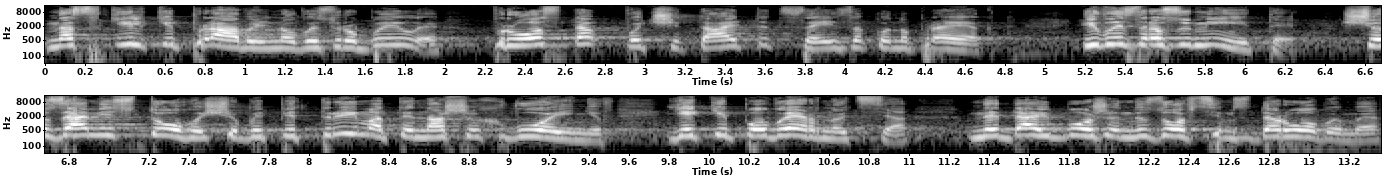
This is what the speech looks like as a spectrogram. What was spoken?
наскільки правильно ви зробили, просто почитайте цей законопроект. І ви зрозумієте, що замість того, щоб підтримати наших воїнів, які повернуться, не дай Боже, не зовсім здоровими,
